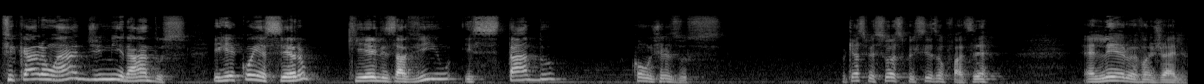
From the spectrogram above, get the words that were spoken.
ficaram admirados e reconheceram que eles haviam estado com Jesus. O que as pessoas precisam fazer é ler o Evangelho,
